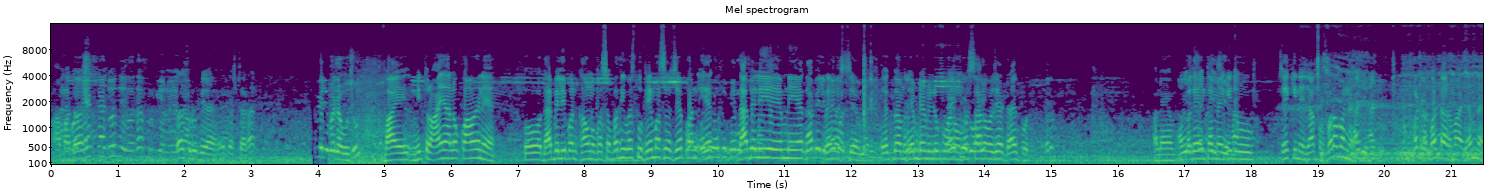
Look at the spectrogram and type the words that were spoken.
આમાં દસ રૂપિયા એક એક્સ્ટ્રા ના? દાબેલી બનાવું છું. ભાઈ મિત્રો અહીંયા લોકો આવે ને તો દાબેલી પણ ખાવાનું પસંદ બધી વસ્તુ ફેમસ છે પણ એક દાબેલી એમની એક ફેમસ છે એકદમ ડેમ ડેમની લૂકવાનો મસાલો છે ડ્રાયફ્રૂટ અને બધા તમે કીધું શેકીને જ આપો બરોબર ને? બટર. બટરમાં જ એમ ને?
